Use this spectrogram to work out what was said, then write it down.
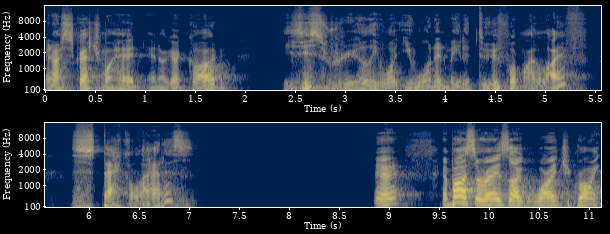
and I scratch my head and I go, God, is this really what you wanted me to do for my life? Stack ladders? Yeah. And Pastor Ray's like, why aren't you growing?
